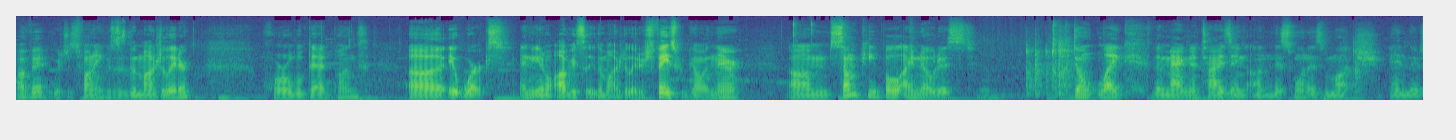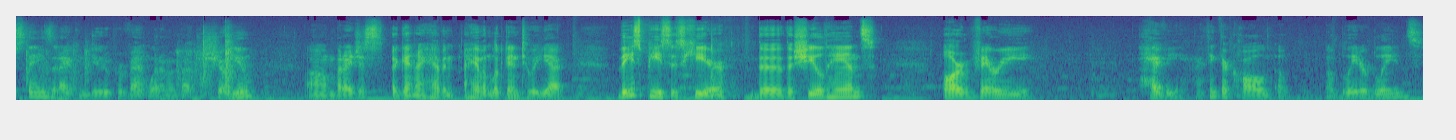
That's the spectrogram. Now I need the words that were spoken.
of it, which is funny because it's the modulator, horrible dad puns, uh, it works. And, you know, obviously the modulator's face would go in there. Um, some people I noticed don't like the magnetizing on this one as much, and there's things that I can do to prevent what I'm about to show you. Um, but I just, again, I haven't, I haven't looked into it yet. These pieces here, the, the shield hands, are very heavy. I think they're called a ablator blades.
